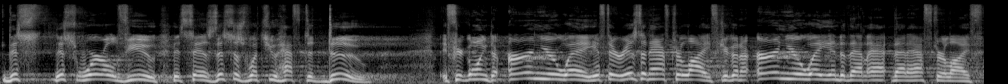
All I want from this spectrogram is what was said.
this, this worldview that says this is what you have to do. If you're going to earn your way, if there is an afterlife, you're going to earn your way into that, that afterlife.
